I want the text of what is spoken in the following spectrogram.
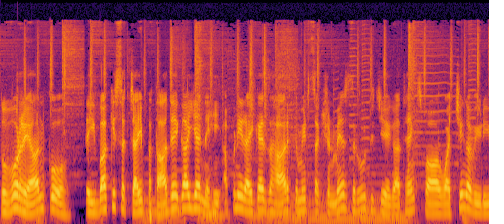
तो वो रेयान को तयबा की सच्चाई बता देगा या नहीं? अपनी राय का इजहार कमेंट सेक्शन में ज़रूर दीजिएगा। Thanks for watching a video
